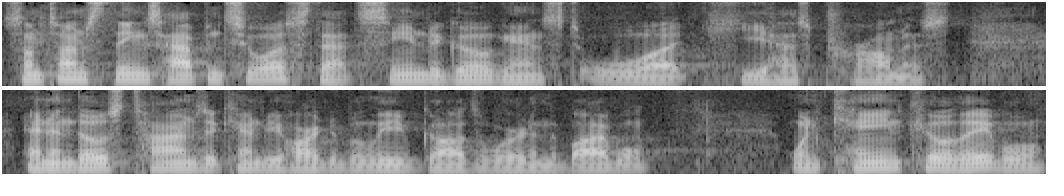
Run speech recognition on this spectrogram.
Sometimes things happen to us that seem to go against what He has promised. And in those times, it can be hard to believe God's word in the Bible. When Cain killed Abel,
